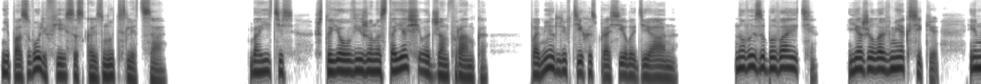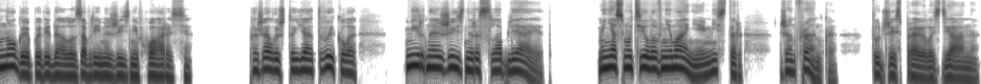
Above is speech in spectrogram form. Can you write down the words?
не позволив ей соскользнуть с лица. «Боитесь, что я увижу настоящего Джанфранко?» Помедлив, тихо спросила Диана. «Но вы забываете, я жила в Мексике и многое повидала за время жизни в Хуаресе. Пожалуй, что я отвыкла. Мирная жизнь расслабляет. Меня смутило внимание, мистер Джанфранко. Тут же исправилась Диана.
